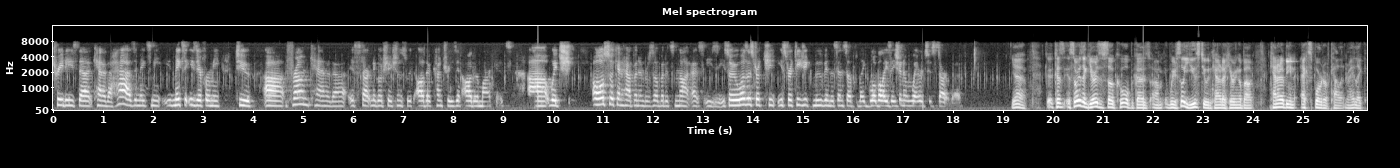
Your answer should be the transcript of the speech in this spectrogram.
treaties that canada has it makes me it makes it easier for me to uh, from Canada is start negotiations with other countries in other markets, uh, which also can happen in Brazil, but it's not as easy. So it was a strate- strategic move in the sense of like globalization and where to start with. Yeah, because stories like yours is so cool because um, we're so used to in Canada hearing about Canada being an exporter of talent, right? Like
